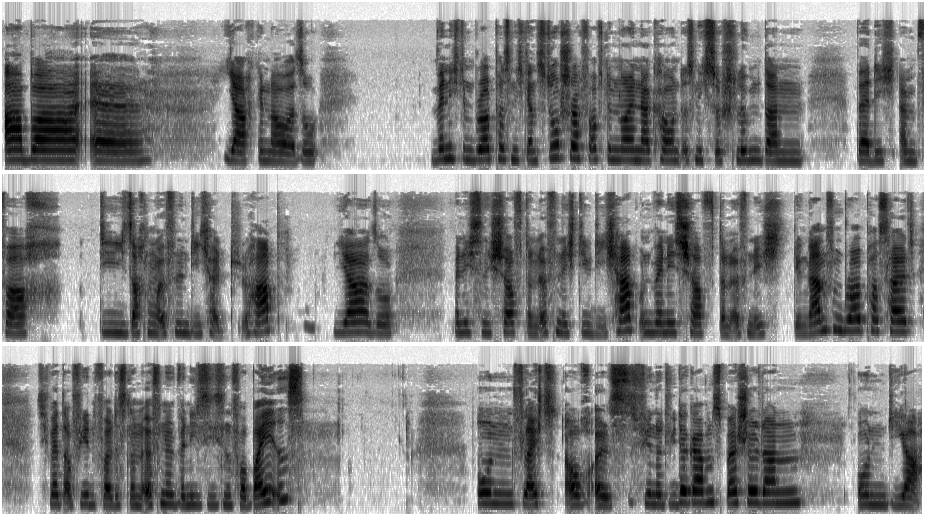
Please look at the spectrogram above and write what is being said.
Aber, äh, ja, genau, also, wenn ich den Brawl Pass nicht ganz durchschaffe auf dem neuen Account, ist nicht so schlimm, dann werde ich einfach die Sachen öffnen, die ich halt habe. Ja, also, wenn ich es nicht schaffe, dann öffne ich die, die ich habe. Und wenn ich es schaffe, dann öffne ich den ganzen Brawl Pass halt. Ich werde auf jeden Fall das dann öffnen, wenn die Season vorbei ist. Und vielleicht auch als 400 Wiedergaben Special dann. Und ja,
